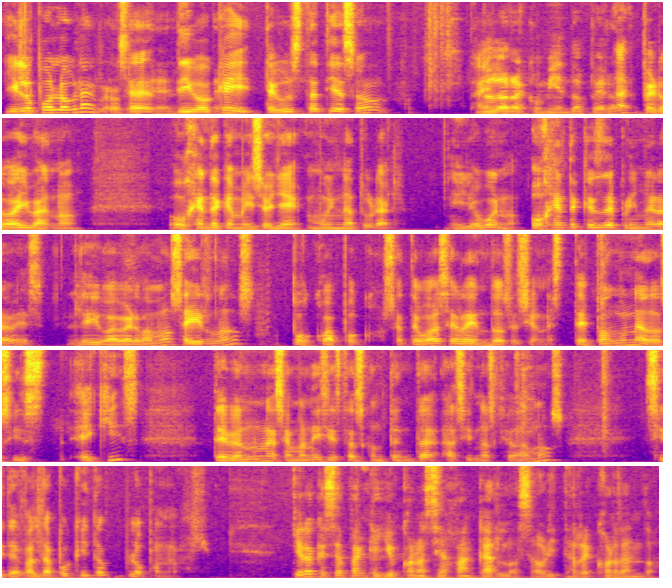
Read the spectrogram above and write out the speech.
Y lo puedo lograr. O sea, Eh, digo, ok, eh. ¿te gusta tieso? No Ahí- lo recomiendo, pero... Ah, pero ahí va, ¿no? O gente que me dice, oye, muy natural. Y yo, bueno, o gente que es de primera vez. Le digo, a ver, vamos a irnos poco a poco. O sea, te voy a hacer en dos sesiones. Te pongo una dosis X, te veo en una semana y si estás contenta, así nos quedamos. Si te falta poquito, lo ponemos. Quiero que sepan que yo conocí a Juan Carlos, ahorita recordando,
